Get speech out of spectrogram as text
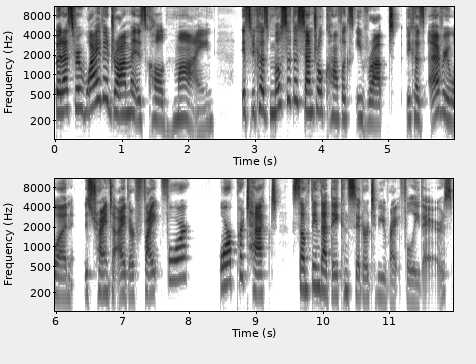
But as for why the drama is called Mine, it's because most of the central conflicts erupt because everyone is trying to either fight for or protect something that they consider to be rightfully theirs.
